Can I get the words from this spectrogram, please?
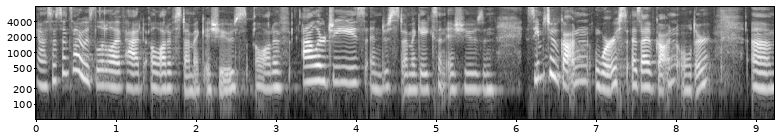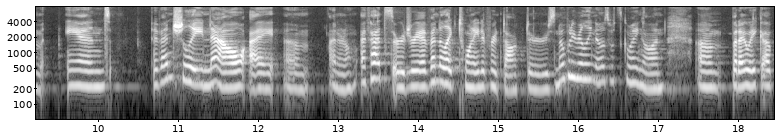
Yeah, so since I was little, I've had a lot of stomach issues, a lot of allergies, and just stomach aches and issues. And it seems to have gotten worse as I've gotten older. Um, and eventually now I, um, I don't know, I've had surgery. I've been to like 20 different doctors. Nobody really knows what's going on. Um, but I wake up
